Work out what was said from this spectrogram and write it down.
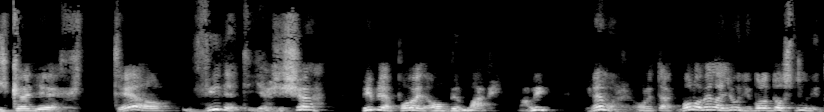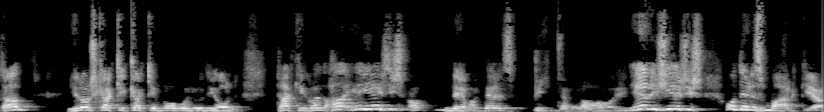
I kad je hteo vidjeti Ježiša, Biblija poveda on bil mali. Mali? Ne može. On je tak, bolo veľa ljudi, bolo dosta ljudi tam, i noš kak je, kak je mnogo ljudi, on taki gleda, ha, je Ježiš, oh, nema, there is Peter, no, Ježiš, Ježiš, there is Mark, ja,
